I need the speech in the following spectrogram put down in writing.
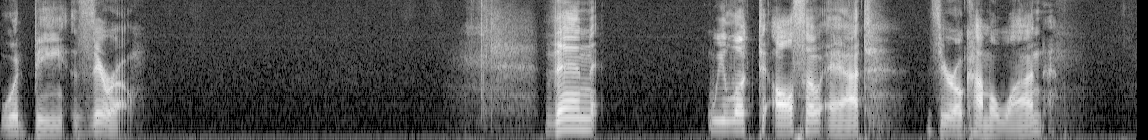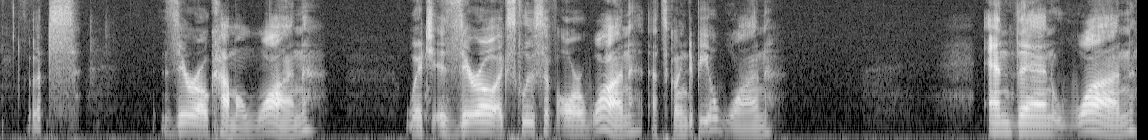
would be 0. Then we looked also at 0 comma 1 oops. 0 comma 1 which is 0 exclusive or 1 that's going to be a 1 and then 1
